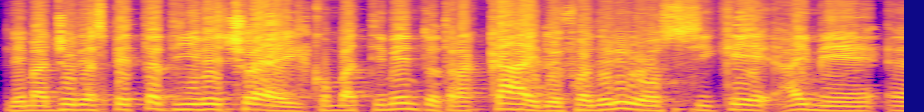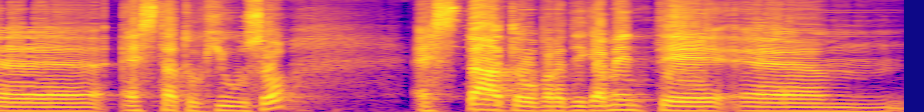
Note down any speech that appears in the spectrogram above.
le maggiori aspettative, cioè il combattimento tra Kaido e Foderi Rossi che ahimè eh, è stato chiuso, è stato praticamente ehm,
